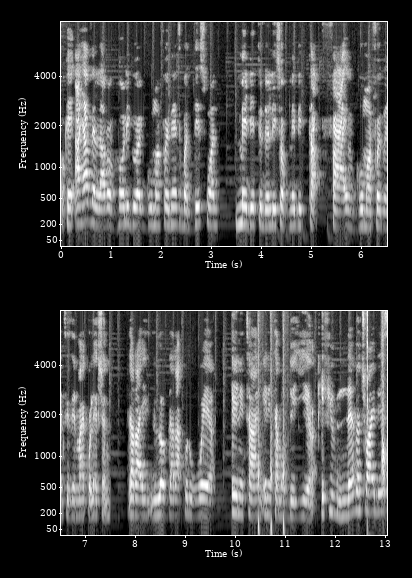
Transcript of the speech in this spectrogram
Okay, I have a lot of holy grail gourmand fragrance, but this one made it to the list of maybe top five gourmand fragrances in my collection that I love that I could wear anytime, any time of the year. If you've never tried this,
